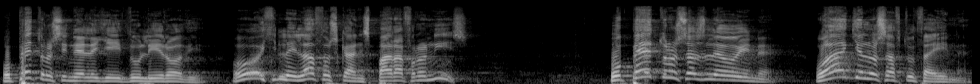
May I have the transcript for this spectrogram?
Ο Πέτρος είναι έλεγε η δούλη η Ρώδη. Όχι λέει λάθος κάνεις, παραφρονείς. Ο Πέτρος σας λέω είναι. Ο άγγελος αυτού θα είναι.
